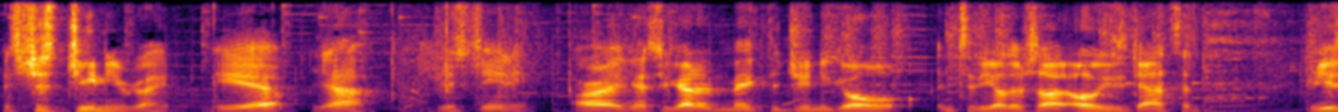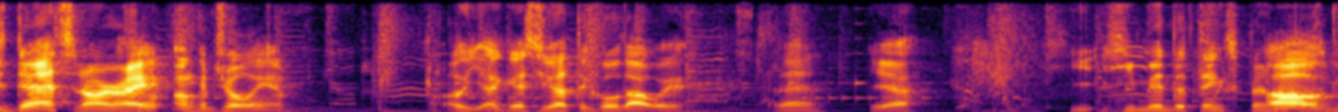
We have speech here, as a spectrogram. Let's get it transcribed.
It's just genie, right? Yep. Yeah. Just genie. All right, I guess you gotta make the genie go into the other side. Oh, he's dancing. He's dancing, all right. I'm controlling him. Oh, yeah, I guess you have to go that way. And then, yeah. He, he made the thing spin Oh with his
